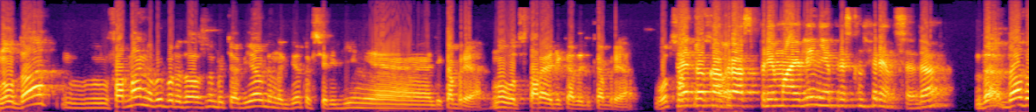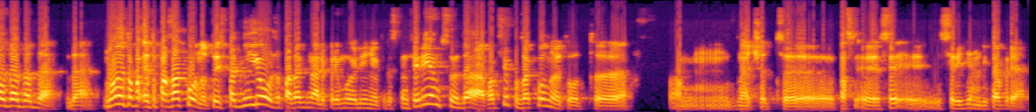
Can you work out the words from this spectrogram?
Ну да, формально выборы должны быть объявлены где-то в середине декабря. Ну вот вторая декада декабря. Вот, это как раз прямая линия пресс-конференция, да? Да, да, да, да, да, да, да. Ну это, это по закону. То есть под нее уже подогнали прямую линию пресс-конференцию, да, а вообще по закону это вот, э, значит, э, э, середина декабря.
